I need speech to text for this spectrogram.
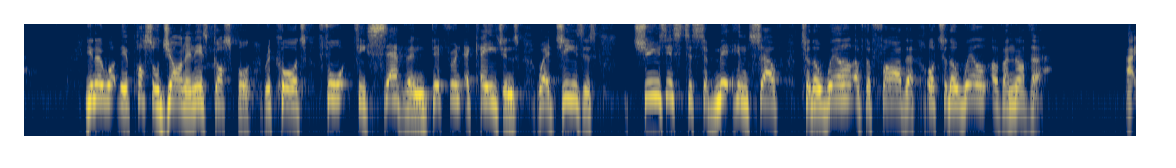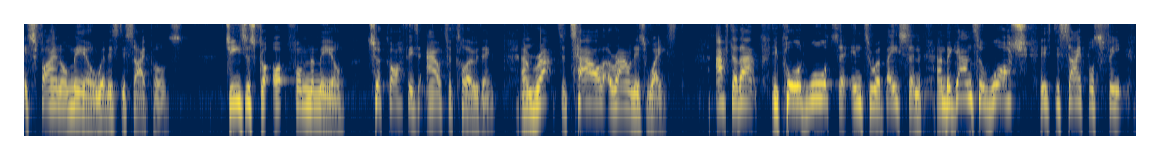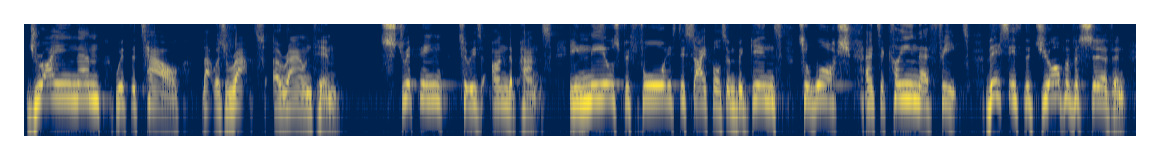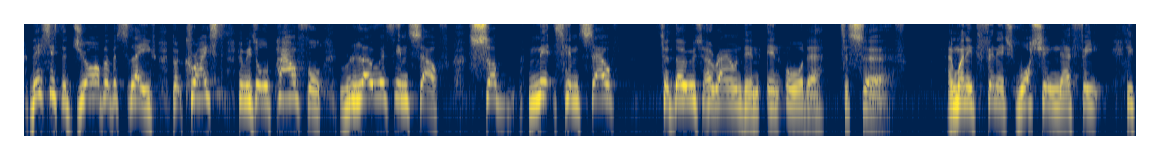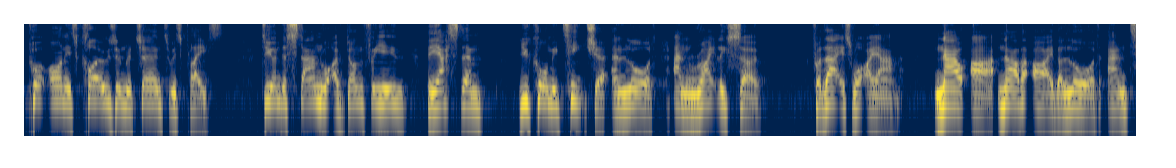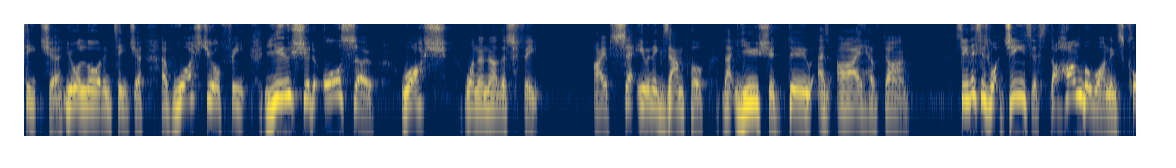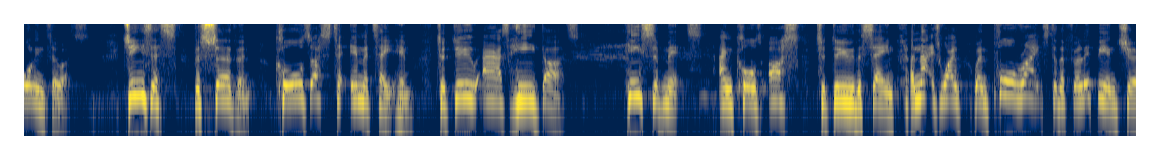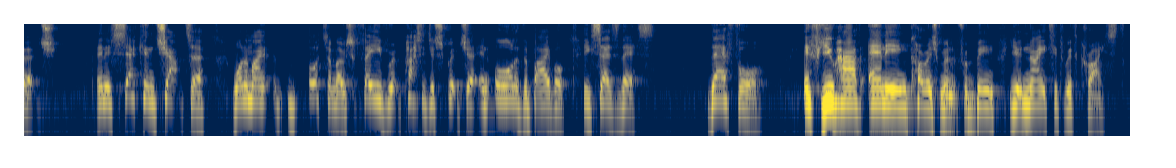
You know what? The Apostle John in his gospel records 47 different occasions where Jesus chooses to submit himself to the will of the Father or to the will of another. At his final meal with his disciples, Jesus got up from the meal, took off his outer clothing, and wrapped a towel around his waist. After that, he poured water into a basin and began to wash his disciples' feet, drying them with the towel that was wrapped around him. Stripping to his underpants, he kneels before his disciples and begins to wash and to clean their feet. This is the job of a servant. This is the job of a slave. But Christ, who is all powerful, lowers himself, submits himself to those around him in order to serve. And when he'd finished washing their feet, he put on his clothes and returned to his place. Do you understand what I've done for you? He asked them. You call me teacher and Lord, and rightly so, for that is what I am. Now, I, now that I, the Lord and teacher, your Lord and teacher, have washed your feet, you should also wash one another's feet. I have set you an example that you should do as I have done. See, this is what Jesus, the humble one, is calling to us. Jesus, the servant, calls us to imitate him, to do as he does. He submits and calls us to do the same. And that is why when Paul writes to the Philippian church in his second chapter, one of my uttermost favorite passages of scripture in all of the Bible, he says this Therefore, if you have any encouragement from being united with Christ,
